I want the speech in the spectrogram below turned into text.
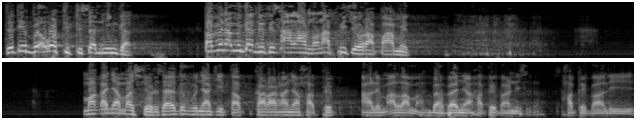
Jadi mbak Allah didesain minggat. Tapi nak minggat jadi salah, no, Nabi sih ora pamit. Makanya Masyur, saya itu punya kitab karangannya Habib Alim Alamah, babanya Habib Anis, Habib Ali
